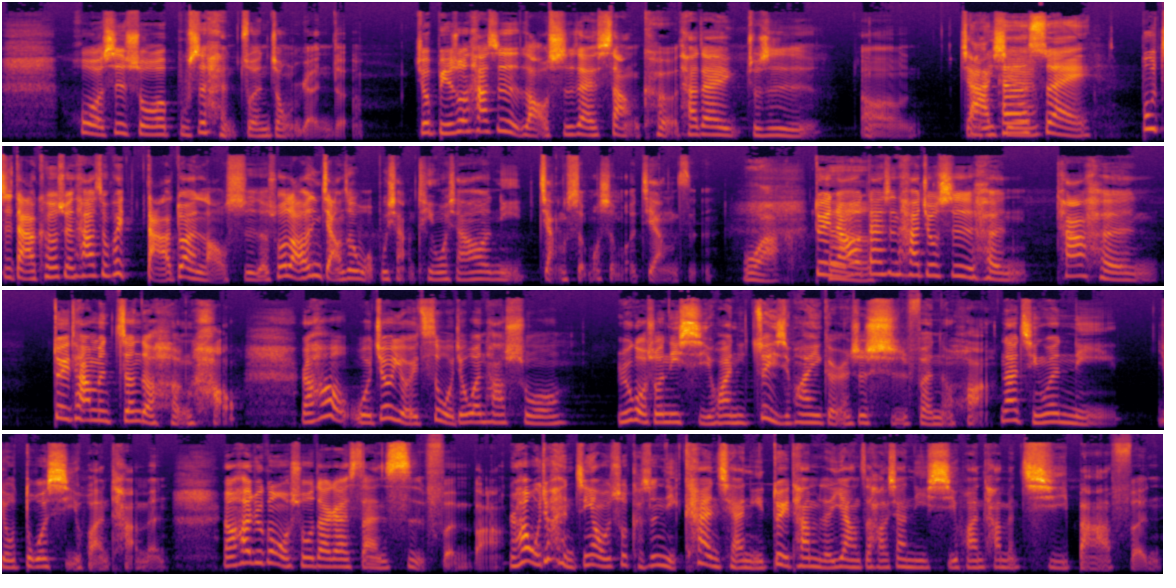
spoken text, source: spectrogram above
或者是说不是很尊重人的。就比如说他是老师在上课，他在就是呃讲一些。不止打瞌睡，他是会打断老师的，说老师你讲这我不想听，我想要你讲什么什么这样子。哇，对，然后但是他就是很他很对他们真的很好。然后我就有一次我就问他说，如果说你喜欢你最喜欢一个人是十分的话，那请问你有多喜欢他们？然后他就跟我说大概三四分吧。然后我就很惊讶，我说可是你看起来你对他们的样子好像你喜欢他们七八分。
